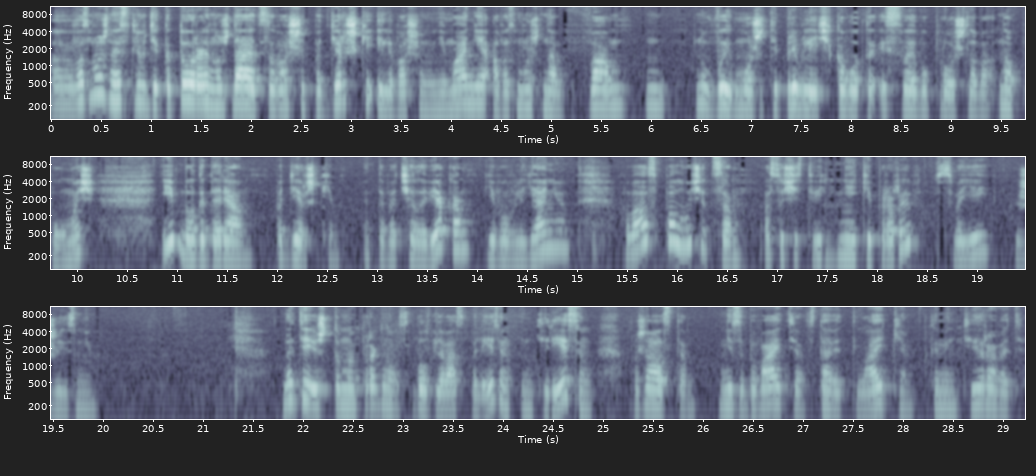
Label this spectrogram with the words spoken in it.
Э, возможно, есть люди, которые нуждаются в вашей поддержке или вашем внимании, а возможно, вам, ну, вы можете привлечь кого-то из своего прошлого на помощь. И благодаря поддержке этого человека, его влиянию, у вас получится осуществить некий прорыв в своей жизни. Надеюсь, что мой прогноз был для вас полезен, интересен. Пожалуйста, не забывайте ставить лайки, комментировать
